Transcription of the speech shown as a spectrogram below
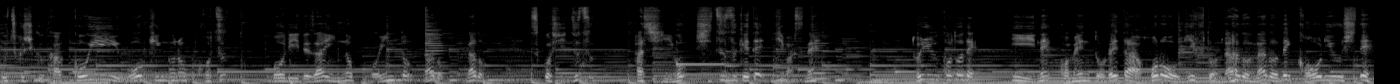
美しくかっこいいウォーキングのコツ、ボディデザインのポイントなどなど少しずつ発信をし続けていきますね。ということで、いいね、コメント、レター、フォロー、ギフトなどなどで交流して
